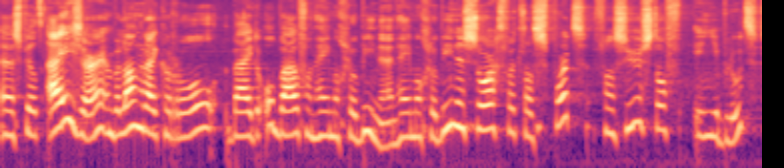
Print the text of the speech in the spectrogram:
eh, speelt ijzer een belangrijke rol bij de opbouw van hemoglobine. En hemoglobine zorgt voor het transport van zuurstof in je bloed.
